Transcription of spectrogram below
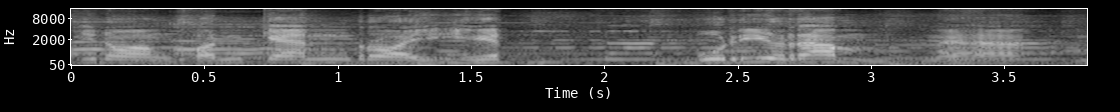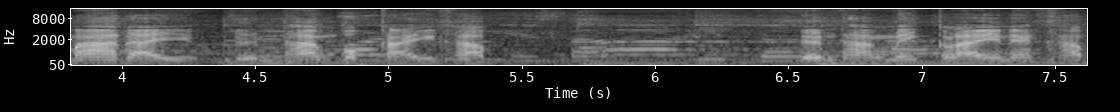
พี่น้องขอนแก่นร้อยเอ็ดบุรีรัมย์นะฮะมาได้เดินทางบ่ไกลครับ เดินทางไม่ไกลนะครับ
